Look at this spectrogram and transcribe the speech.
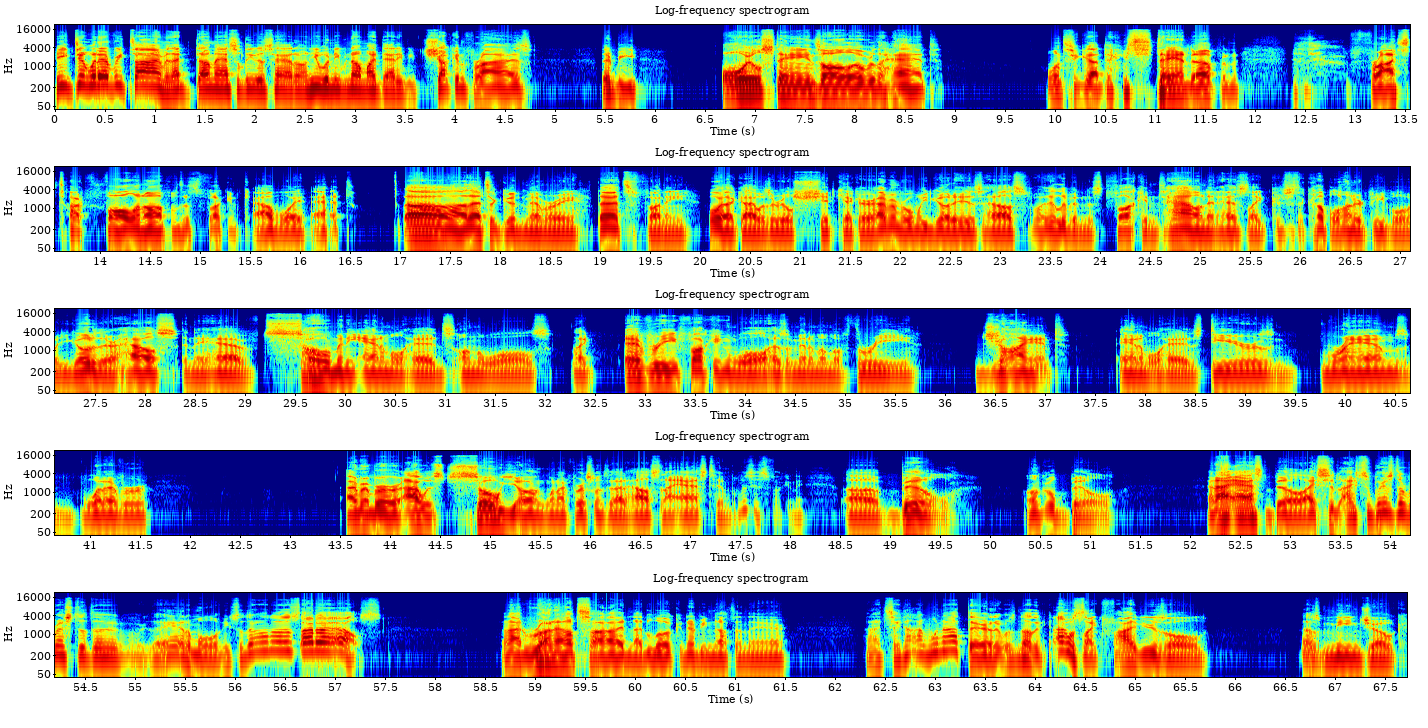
He'd do it every time, and that dumbass would leave his hat on. He wouldn't even know my daddy'd be chucking fries. There'd be oil stains all over the hat once he got to stand up and fries start falling off of this fucking cowboy hat. Oh, that's a good memory. That's funny. Boy, that guy was a real shit kicker. I remember when we'd go to his house. Well, they live in this fucking town that has like just a couple hundred people. You go to their house and they have so many animal heads on the walls. Like every fucking wall has a minimum of three giant animal heads, deers and rams and whatever. I remember I was so young when I first went to that house, and I asked him, "What was his fucking name?" Uh, Bill, Uncle Bill. And I asked Bill. I said, "I said, where's the rest of the, the animal?" And he said, "They're on the other side of the house." And I'd run outside and I'd look, and there'd be nothing there. And I'd say, "No, I went out there. There was nothing." I was like five years old. That was a mean joke.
